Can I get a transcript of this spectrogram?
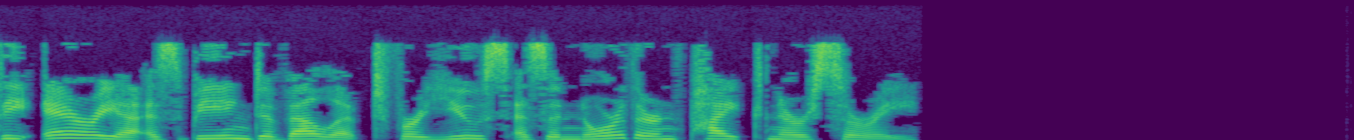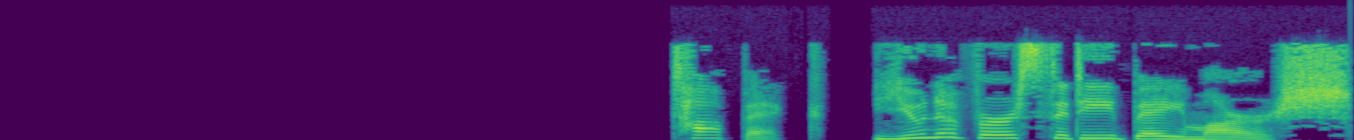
The area is being developed for use as a northern pike nursery. Topic: University Bay Marsh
